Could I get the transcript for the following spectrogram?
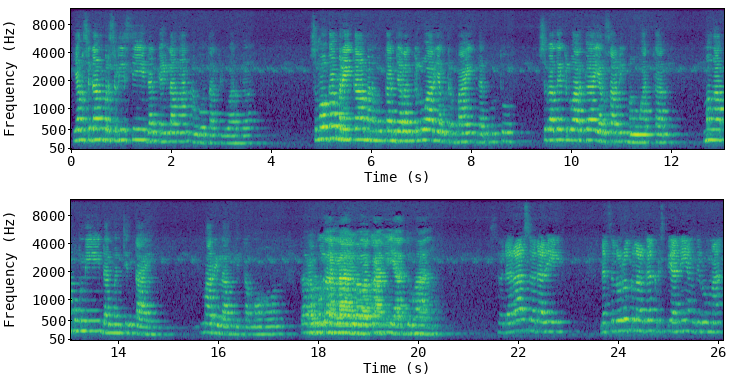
yang sedang berselisih dan kehilangan anggota keluarga. Semoga mereka menemukan jalan keluar yang terbaik dan utuh sebagai keluarga yang saling menguatkan, mengampuni dan mencintai. Marilah kita mohon. Kabulkanlah doa kami ya Tuhan. Saudara-saudari dan seluruh keluarga Kristiani yang di rumah,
